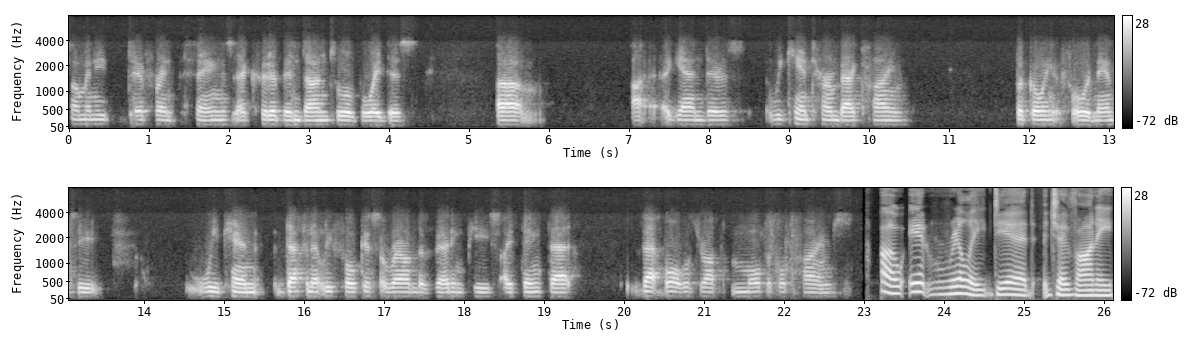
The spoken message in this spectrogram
so many different things that could have been done to avoid this. Um, I, again, there's we can't turn back time but going forward, Nancy, we can definitely focus around the vetting piece. I think that that ball was dropped multiple times. Oh, it really did, Giovanni.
